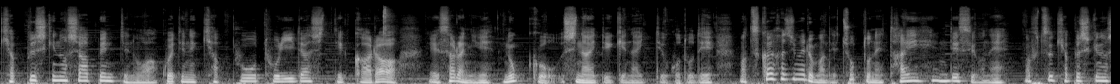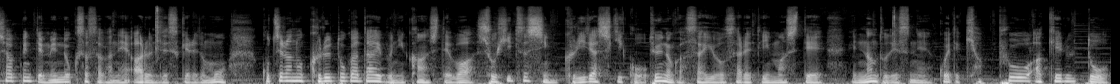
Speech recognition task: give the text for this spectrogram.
キャップ式のシャーペンっていうのは、こうやってね、キャップを取り出してから、えー、さらにね、ノックをしないといけないっていうことで、まあ、使い始めるまでちょっとね、大変ですよね。まあ、普通キャップ式のシャーペンってめんどくささがね、あるんですけれども、こちらのクルトガダイブに関しては、初筆芯繰り出し機構というのが採用されていまして、えなんとですね、こうやってキャップを開けると、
